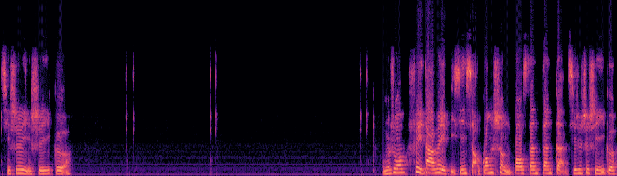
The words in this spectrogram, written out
其实也是一个。我们说肺大胃比心小，光剩包三单干，其实这是一个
